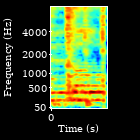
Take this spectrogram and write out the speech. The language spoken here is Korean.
Sevdalı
